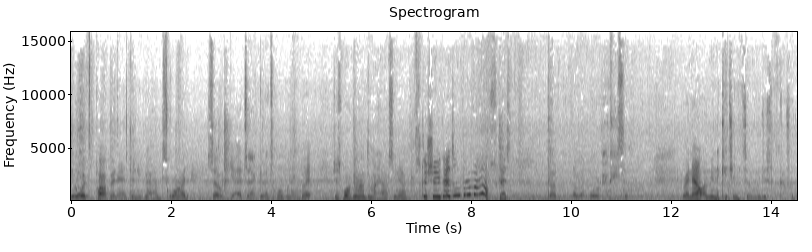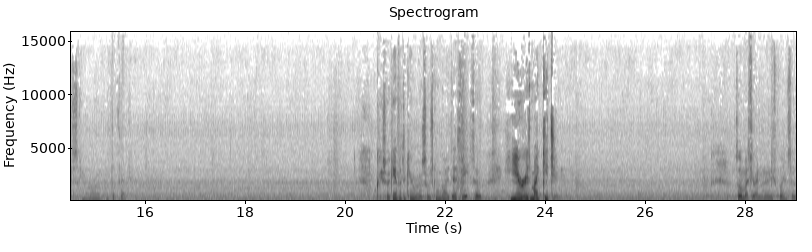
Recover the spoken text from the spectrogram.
Yo, what's poppin', Anthony Babb Squad? So, yeah, that's a, that's a horrible name, but just walking around through my house, you know? Just gonna show you guys a little bit of my house, guys. God, oh my lord. Okay, so, right now, I'm in the kitchen, so let me just cover this camera with the fridge. Okay, so I can't put the camera, so I'm just gonna go like this, see? So, here is my kitchen. So messy right now. He's playing so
